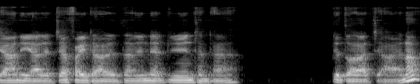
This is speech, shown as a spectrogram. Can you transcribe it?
ကြားနေရတဲ့ Jet Fighter တဲ့တန်လေးနဲ့ပြင်းပြင်းထန်ထန်ပြစ်သွားတာကြားရနော်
